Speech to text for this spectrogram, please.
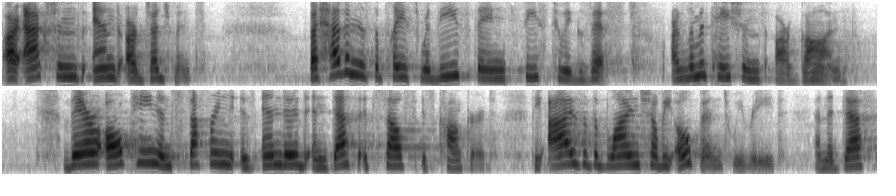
our actions, and our judgment. But heaven is the place where these things cease to exist. Our limitations are gone. There, all pain and suffering is ended, and death itself is conquered. The eyes of the blind shall be opened, we read, and the deaf,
